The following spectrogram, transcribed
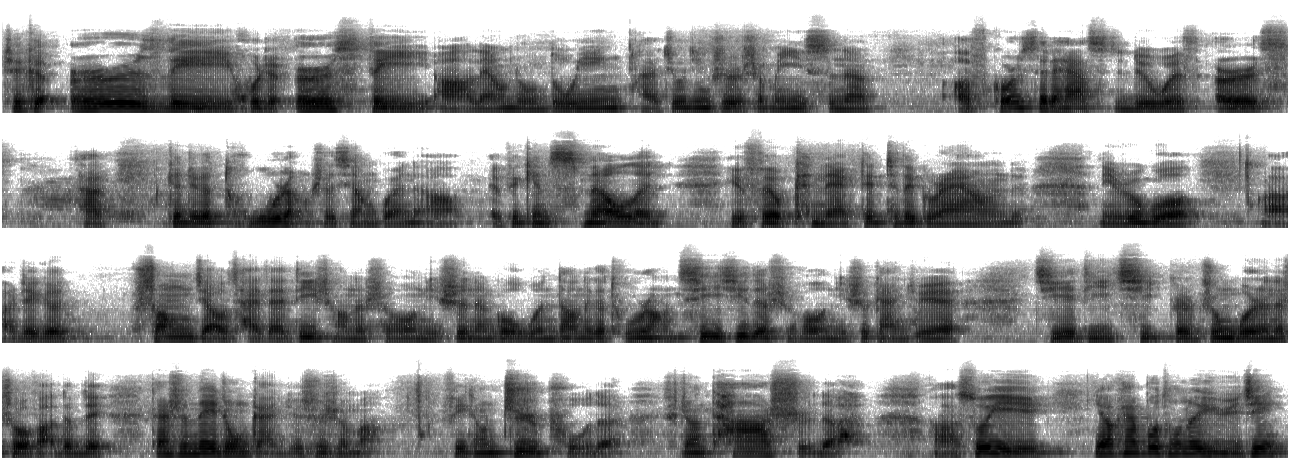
这个 earthy 或者 earthy 啊，两种读音，它究竟是什么意思呢？Of course, it has to do with earth。它跟这个土壤是相关的啊。If you can smell it, you feel connected to the ground。你如果啊这个。双脚踩在地上的时候，你是能够闻到那个土壤气息的时候，你是感觉接地气，这是中国人的说法，对不对？但是那种感觉是什么？非常质朴的，非常踏实的啊！所以你要看不同的语境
